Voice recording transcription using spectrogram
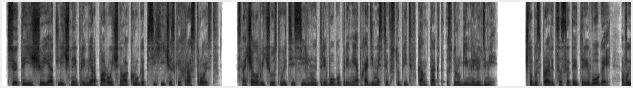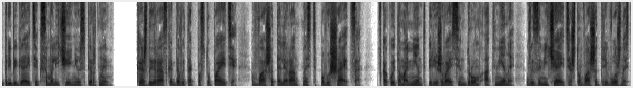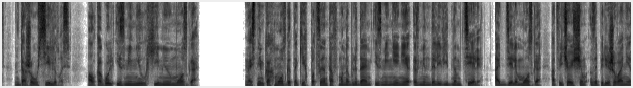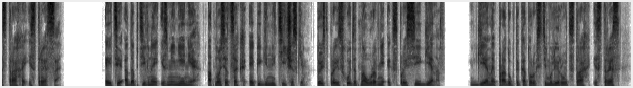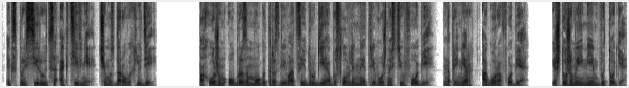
Все это еще и отличный пример порочного круга психических расстройств. Сначала вы чувствуете сильную тревогу при необходимости вступить в контакт с другими людьми. Чтобы справиться с этой тревогой, вы прибегаете к самолечению спиртным. Каждый раз, когда вы так поступаете, ваша толерантность повышается. В какой-то момент, переживая синдром отмены, вы замечаете, что ваша тревожность даже усилилась. Алкоголь изменил химию мозга. На снимках мозга таких пациентов мы наблюдаем изменения в миндалевидном теле, отделе мозга, отвечающем за переживание страха и стресса. Эти адаптивные изменения относятся к эпигенетическим, то есть происходят на уровне экспрессии генов. Гены, продукты которых стимулируют страх и стресс, экспрессируются активнее, чем у здоровых людей. Похожим образом могут развиваться и другие обусловленные тревожностью фобии, например, агорафобия. И что же мы имеем в итоге?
